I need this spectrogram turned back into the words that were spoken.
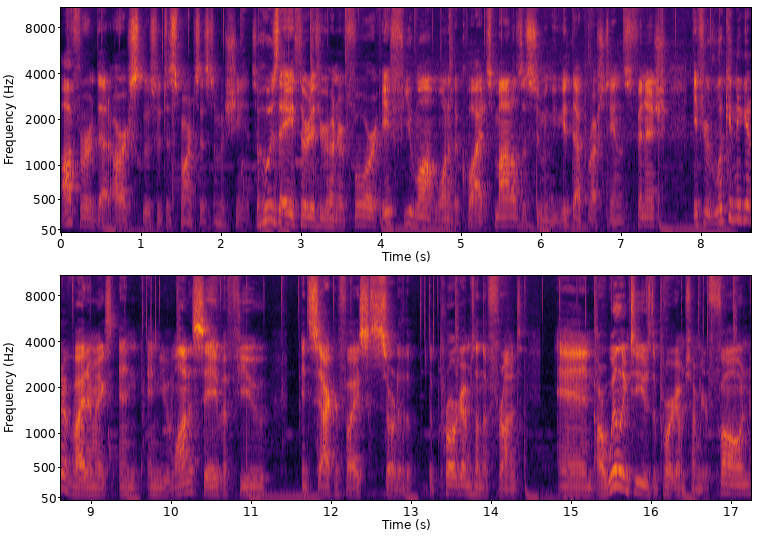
offer that are exclusive to Smart System machines. So who's the A3300 for? If you want one of the quietest models, assuming you get that brushed stainless finish, if you're looking to get a Vitamix and, and you want to save a few and sacrifice sort of the, the programs on the front and are willing to use the programs from your phone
